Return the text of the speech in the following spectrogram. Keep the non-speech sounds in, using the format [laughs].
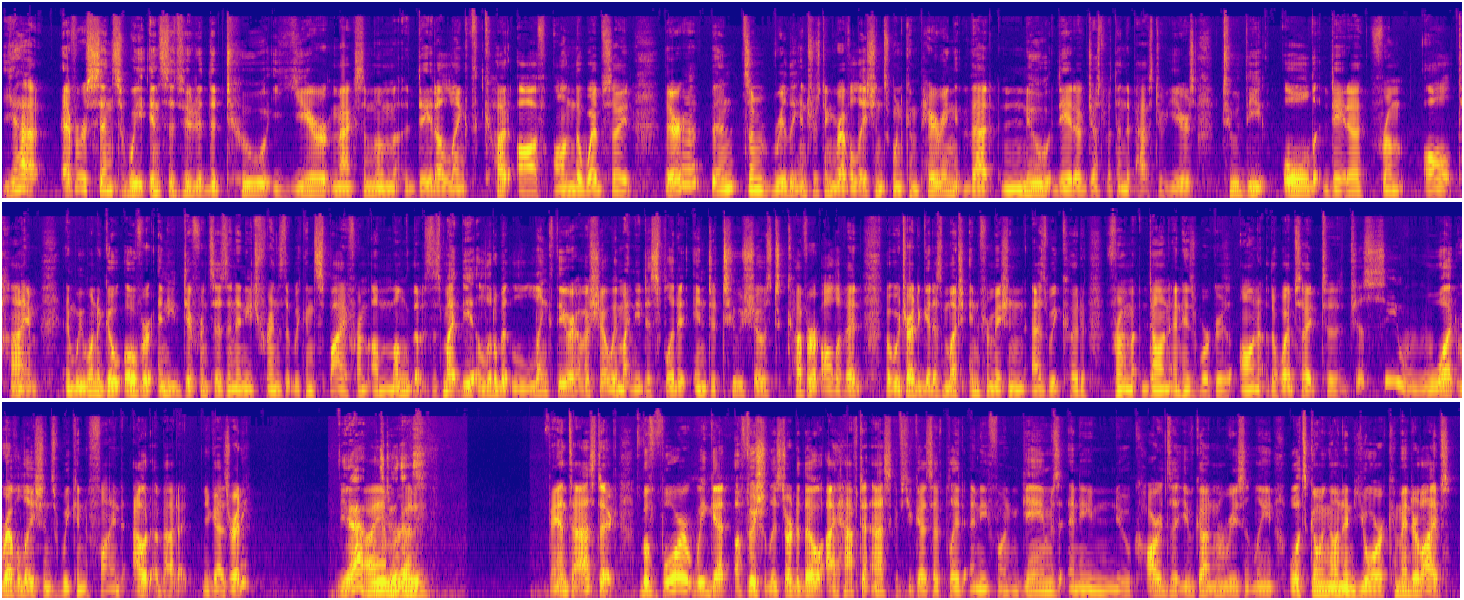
Yeah, ever since we instituted the two year maximum data length cutoff on the website, there have been some really interesting revelations when comparing that new data just within the past two years to the old data from all time. And we want to go over any differences and any trends that we can spy from among those. This might be a little bit lengthier of a show. We might need to split it into two shows to cover all of it, but we tried to get as much information as we could from Don and his workers on the website to just see what revelations we can find out about it. You guys ready? Yeah, I let's am do this. ready. Fantastic. Before we get officially started, though, I have to ask if you guys have played any fun games, any new cards that you've gotten recently. What's going on in your Commander lives?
